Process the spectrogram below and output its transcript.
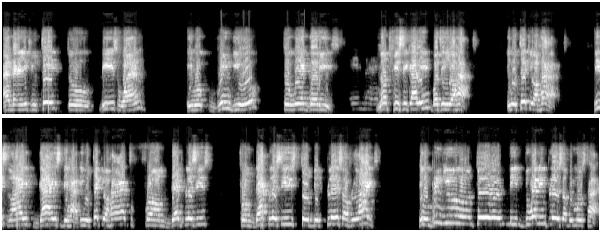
And then if you take to this one, he will bring you to where God is. Amen. Not physically, but in your heart. He will take your heart. This light guides the heart. He will take your heart from dead places, from dark places to the place of light. He will bring you to the dwelling place of the Most High,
